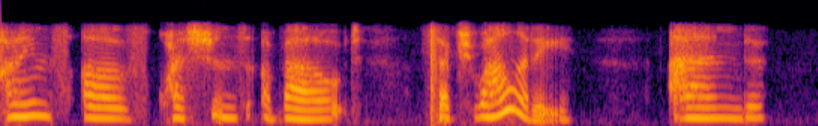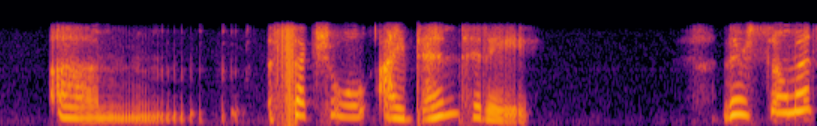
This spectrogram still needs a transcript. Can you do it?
kinds of questions about sexuality and um, sexual identity. There's so much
